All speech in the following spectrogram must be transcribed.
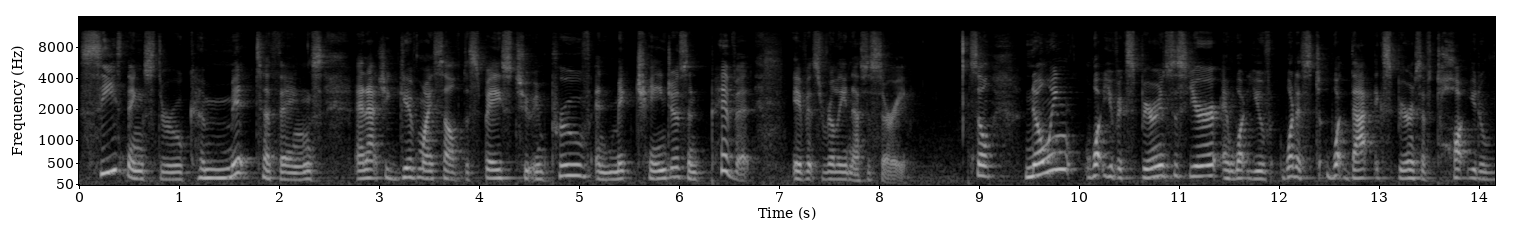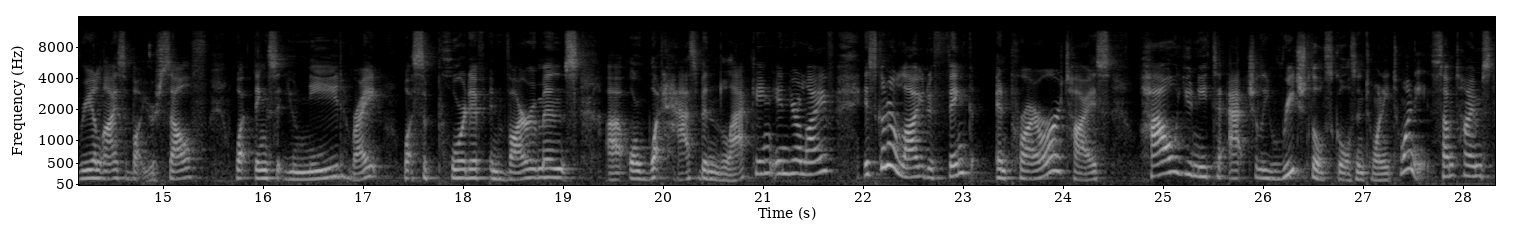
see things through, commit to things, and actually give myself the space to improve and make changes and pivot if it's really necessary. So knowing what you've experienced this year and what you've what is what that experience have taught you to realize about yourself, what things that you need, right? What supportive environments uh, or what has been lacking in your life, it's going to allow you to think and prioritize how you need to actually reach those goals in 2020. Sometimes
